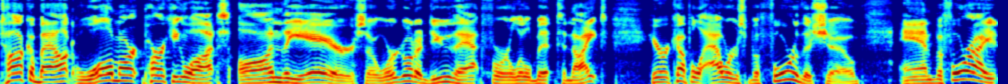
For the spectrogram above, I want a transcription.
talk about Walmart parking lots on the air, so we're going to do that for a little bit tonight, here a couple hours before the show. And before I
